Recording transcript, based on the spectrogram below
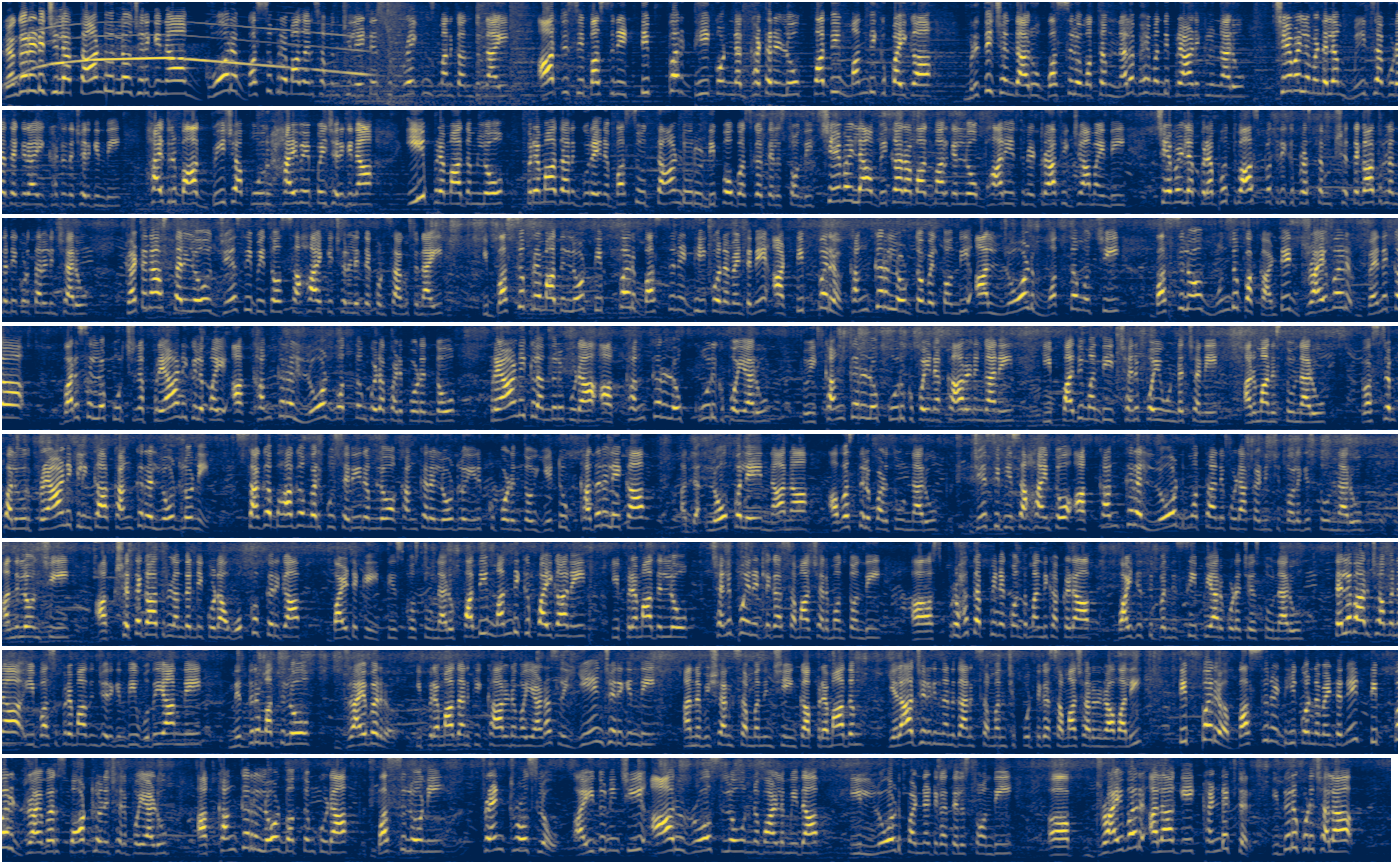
రంగారెడ్డి జిల్లా తాండూరులో జరిగిన ఘోర బస్సు ప్రమాదానికి సంబంధించి లేటెస్ట్ బ్రేకింగ్స్ మనకు అందుతున్నాయి ఆర్టీసీ బస్సుని టిప్పర్ ఢీకొన్న ఘటనలో పది మందికి పైగా మృతి చెందారు. బస్సులో మొత్తం నలభై మంది ప్రయాణికులు ఉన్నారు చేవెళ్ళ మండలం మీర్జాగూడ దగ్గర ఈ ఘటన జరిగింది. హైదరాబాద్ బీజాపూర్ హైవేపై జరిగిన ఈ ప్రమాదంలో ప్రమాదానికి గురైన బస్సు తాండూరు డిపో బస్గా తెలుస్తోంది. చేవెళ్ళ వికారాబాద్ మార్గంలో భారీ ఎత్తున ట్రాఫిక్ జామ్ అయింది. చేవెళ్ళ ప్రభుత్వ ఆసుపత్రికి ప్రస్తుతం క్షతగాత్రులందరినీ కూడా తరలించారు. ఘటనా స్థలిలో జేసీబీతో సహాయక చర్యలైతే కొనసాగుతున్నాయి. ఈ బస్సు ప్రమాదంలో టిప్పర్ బస్సుని ఢీకొన్న వెంటనే ఆ టిప్పర్ కంకర లోడ్తో వెళ్తోంది. ఆ లోడ్ మొత్తం వచ్చి బస్సులో ముందు పక్క అంటే డ్రైవర్ వెనక వరుసల్లో కూర్చున్న ప్రయాణికులపై ఆ కంకర లోడ్ మొత్తం కూడా పడిపోవడంతో ప్రయాణికులందరూ కూడా ఆ కంకరలో కూరుకుపోయారు. సో ఈ కంకరలో కూరుకుపోయిన కారణంగానే ఈ పది మంది చనిపోయి ఉండొచ్చని అనుమానిస్తున్నారు. వస్త్రం పలువురు ప్రయాణికులు ఇంకా కంకర లోడ్లోనే సగభాగం వరకు శరీరంలో ఆ కంకర లోడ్లో ఇరుక్కుపోవడంతో ఎటు కదలలేక లోపలే నానా అవస్థలు పడుతూ ఉన్నారు. జేసీబీ సహాయంతో ఆ కంకర లోడ్ మొత్తాన్ని కూడా అక్కడి నుంచి తొలగిస్తూ ఉన్నారు. అందులోంచి ఆ క్షతగాత్రులందరినీ కూడా ఒక్కొక్కరిగా బయటకి తీసుకొస్తున్నారు పది మందికి పైగానే ఈ ప్రమాదంలో చనిపోయినట్లుగా సమాచారం అందుతోంది. ఆ స్పృహ తప్పిన కొంతమందికి అక్కడ వైద్య సిబ్బంది సిపిఆర్ కూడా చేస్తున్నారు తెల్లవారుజామున ఈ బస్సు ప్రమాదం జరిగింది. ఉదయాన్నే నిద్రమత్తులో డ్రైవర్ ఈ ప్రమాదానికి కారణమయ్యాడు. అసలు ఏం జరిగింది అన్న విషయానికి సంబంధించి ఇంకా ప్రమాదం ఎలా జరిగిందన్న దానికి సంబంధించి పూర్తిగా సమాచారం రావాలి. టిప్పర్ బస్సును ఢీకొన్న వెంటనే టిప్పర్ డ్రైవర్ స్పాట్లోనే చనిపోయాడు. ఆ కంకర లోడ్ మొత్తం కూడా బస్సులోని ఫ్రంట్ రోస్లో ఐదు నుంచి ఆరు రోస్లో ఉన్న వాళ్ళ మీద ఈ లోడ్ పడినట్టుగా తెలుస్తోంది. డ్రైవర్ అలాగే కండక్టర్ ఇద్దరు కూడా చాలా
